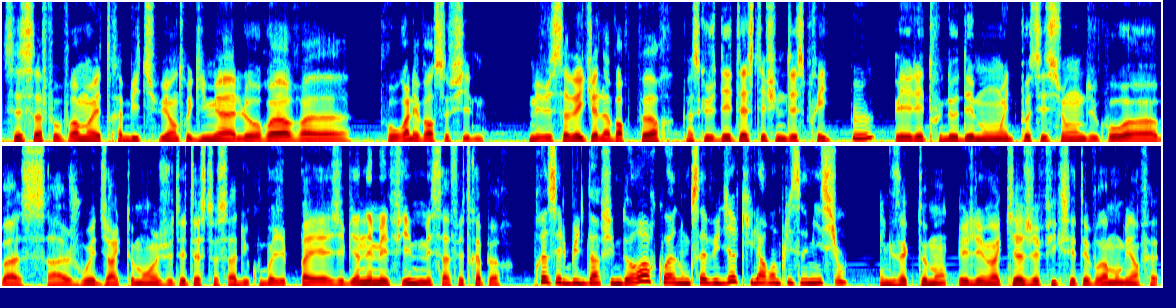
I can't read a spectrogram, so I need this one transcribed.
C'est ça, faut vraiment être habitué, entre guillemets, à l'horreur euh, pour aller voir ce film. Mais je savais qu'il allait avoir peur parce que je déteste les films d'esprit Mhm. et les trucs de démons et de possession. Du coup, euh, bah, ça a joué directement. Je déteste ça. Du coup, bah, j'ai pas... j'ai bien aimé le film, mais ça a fait très peur. Après, c'est le but d'un film d'horreur, quoi, donc ça veut dire qu'il a rempli sa mission. Exactement. Et les maquillages FX étaient vraiment bien faits.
